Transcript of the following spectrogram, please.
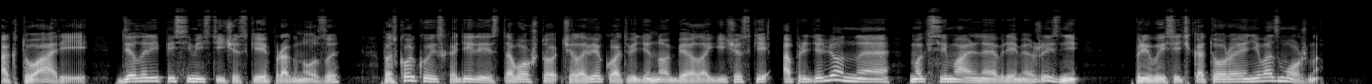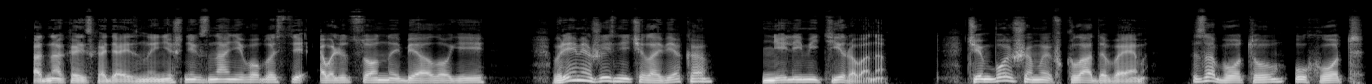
Актуарии делали пессимистические прогнозы, поскольку исходили из того, что человеку отведено биологически определенное максимальное время жизни, превысить которое невозможно. Однако, исходя из нынешних знаний в области эволюционной биологии, время жизни человека не лимитировано. Чем больше мы вкладываем в заботу, уход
